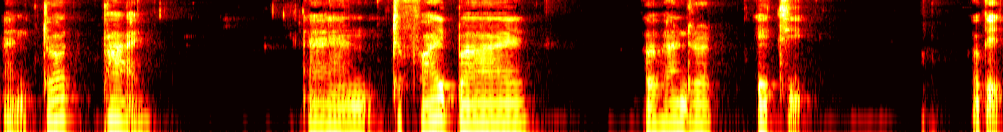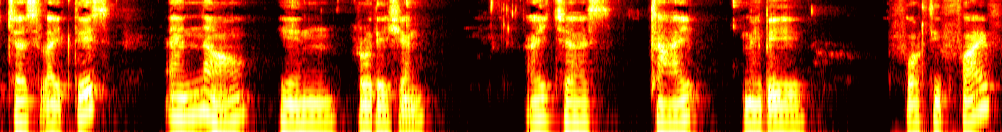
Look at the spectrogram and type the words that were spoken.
and dot pi and divide by 180 okay just like this. And now in rotation I just type maybe 45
